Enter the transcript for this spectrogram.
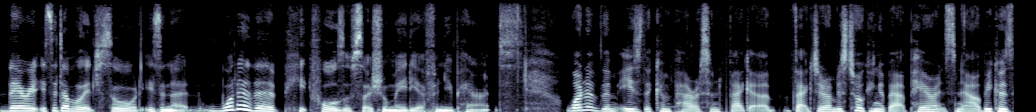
there it's a double-edged sword, isn't it? What are the pitfalls of social media for new parents? One of them is the comparison factor. I'm just talking about parents now because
